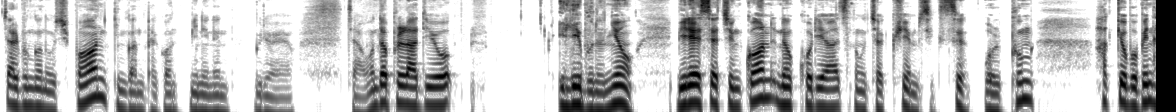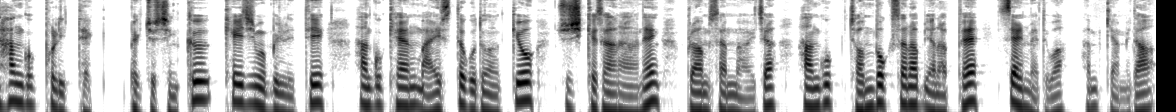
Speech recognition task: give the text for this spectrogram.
짧은 건 50원, 긴 건 100원, 미니는 무료예요. 자, 원더풀 라디오 1, 2부는요. 미래에셋증권, 르노코리아 자동차 QM6, 올품, 학교법인 한국폴리텍, 백조싱크, KG모빌리티, 한국해양 마이스터 고등학교, 주식회사 하나은행, 브람스 안마의자, 한국전복산업연합회, 셀메드와 함께합니다.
